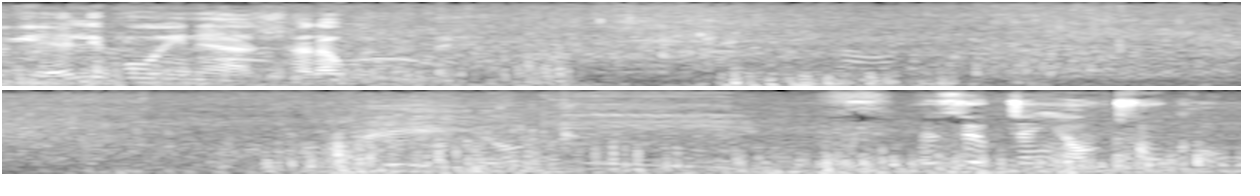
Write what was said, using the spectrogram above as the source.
여기 엘리보이는 아주 잘하고 있는데. 에이, 여기 해수욕장이 엄청 커.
